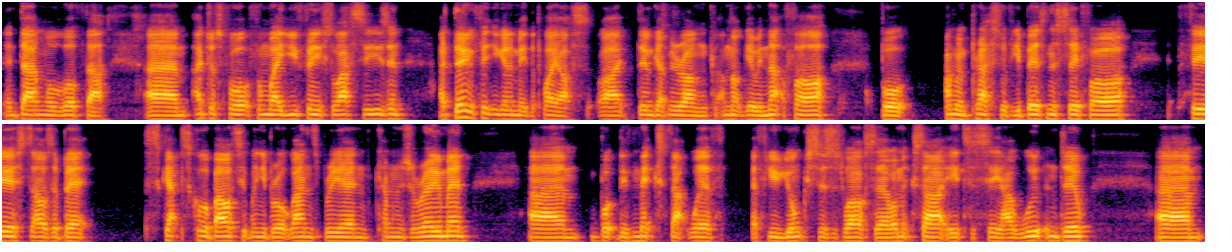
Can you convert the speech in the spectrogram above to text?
and Dan will love that. Um, I just thought from where you finished last season, I don't think you're going to make the playoffs. Like, don't get me wrong, I'm not going that far, but I'm impressed with your business so far. First, I was a bit skeptical about it when you brought Lansbury in, Cameron Jerome in, um, but they've mixed that with a few youngsters as well. So I'm excited to see how Luton do. Um,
